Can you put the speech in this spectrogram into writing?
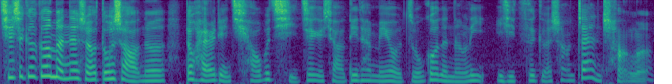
其实哥哥们那时候多少呢，都还有点瞧不起这个小弟，他没有足够的能力以及资格上战场啊。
